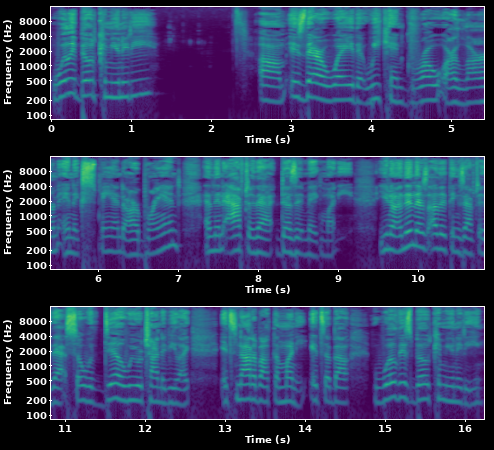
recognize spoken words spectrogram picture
will it build community? Um, is there a way that we can grow or learn and expand our brand? And then after that, does it make money? You know, and then there's other things after that. So with Dill, we were trying to be like, it's not about the money. It's about will this build community?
